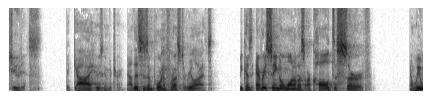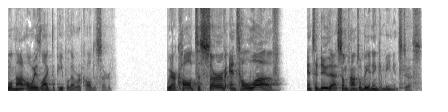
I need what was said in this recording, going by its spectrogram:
Judas, the guy who's going to betray him. Now, this is important for us to realize because every single one of us are called to serve, and we will not always like the people that we're called to serve. We are called to serve and to love and to do that sometimes will be an inconvenience to us.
